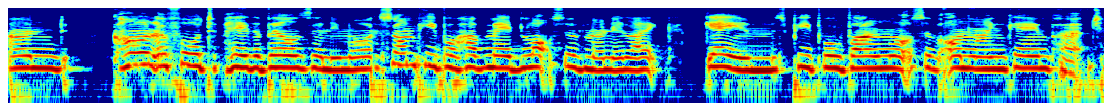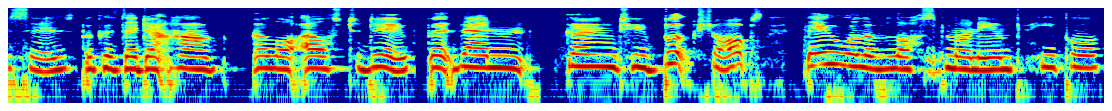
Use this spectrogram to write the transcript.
and can't afford to pay the bills anymore. Some people have made lots of money, like games, people buying lots of online game purchases because they don't have a lot else to do. But then going to bookshops, they will have lost money, and people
